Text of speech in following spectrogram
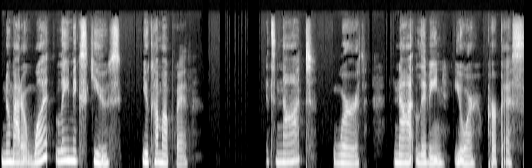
No matter what lame excuse you come up with, it's not worth not living your purpose.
